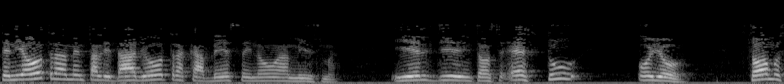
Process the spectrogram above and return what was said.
tinha outra mentalidade, outra cabeça e não a mesma. E ele diz, então, és tu ou eu? Somos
